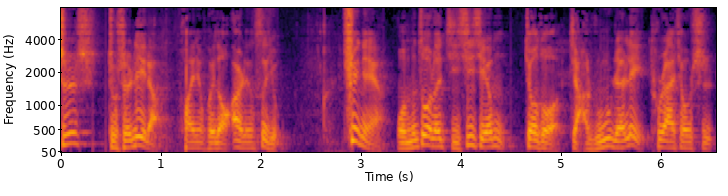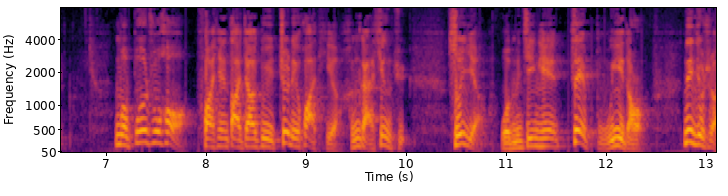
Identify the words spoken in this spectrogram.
知识就是力量，欢迎回到二零四九。去年我们做了几期节目，叫做《假如人类突然消失》。那么播出后，发现大家对这类话题啊很感兴趣，所以啊，我们今天再补一刀，那就是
